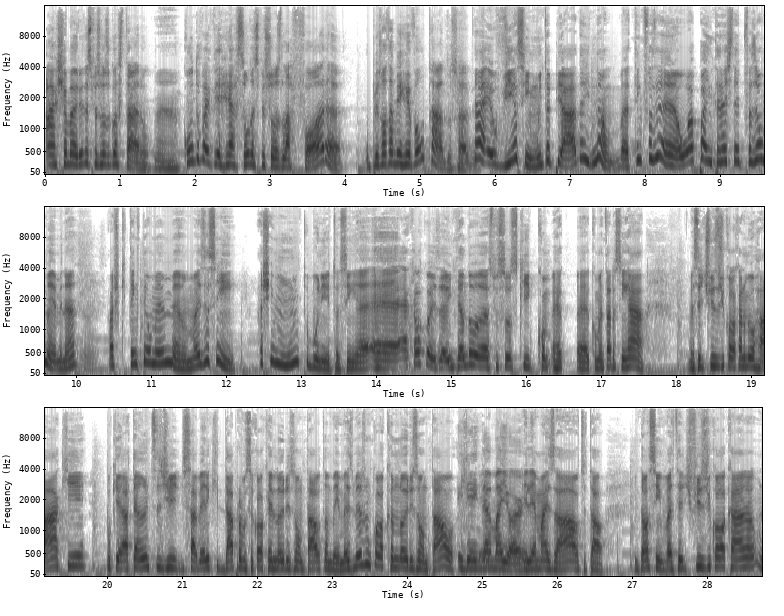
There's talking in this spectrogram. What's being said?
acho que a maioria das pessoas gostaram. É. Quando vai ver reação das pessoas lá fora, o pessoal tá meio revoltado, sabe? É, eu vi, assim, muita piada e, não, é, tem que fazer, é, ou a internet tá aí pra fazer o meme, né? Acho que tem que ter o meme mesmo, mas, assim, achei muito bonito, assim, é, é- é aquela coisa, eu entendo as pessoas que com- é, é, comentaram assim, ah, vai ser difícil de colocar no meu hack, porque até antes de, de saberem que dá pra você colocar ele na horizontal também, mas mesmo colocando na horizontal, Ele ainda é maior. ele é mais alto e tal. Então, assim, vai ser difícil de colocar na-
